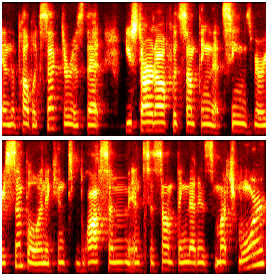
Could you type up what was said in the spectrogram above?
in the public sector is that you start off with something that seems very simple and it can blossom into something that is much more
